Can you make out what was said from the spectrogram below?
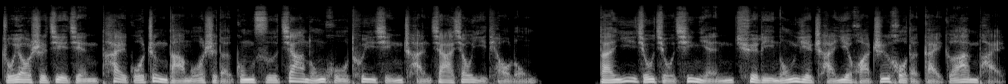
主要是借鉴泰国正大模式的公司加农户推行产加销一条龙，但一九九七年确立农业产业化之后的改革安排，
